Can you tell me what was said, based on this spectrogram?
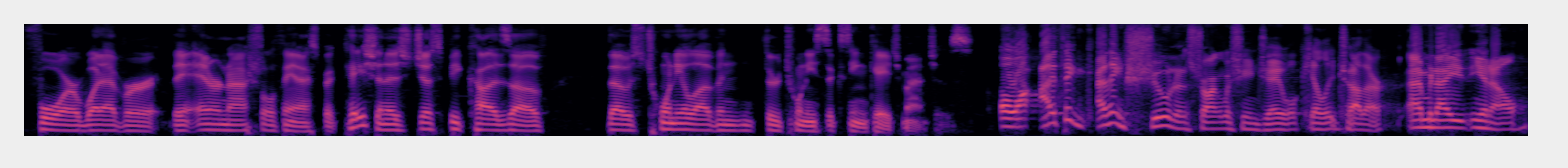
for whatever the international fan expectation is, just because of those 2011 through 2016 cage matches. Oh, I- think I think Shun and Strong Machine J will kill each other. I mean, I you know,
